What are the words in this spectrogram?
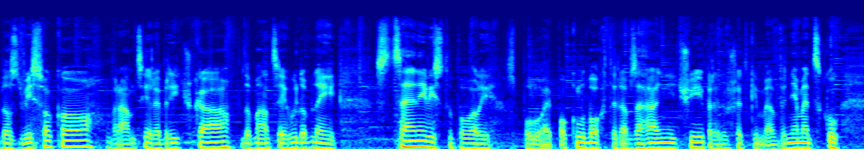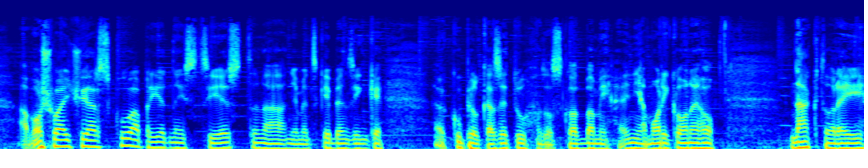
dosť vysoko v rámci rebríčka domácej hudobnej scény. Vystupovali spolu aj po kluboch, teda v zahraničí, predovšetkým v Nemecku a vo Švajčiarsku a pri jednej z ciest na nemeckej benzínke kúpil kazetu so skladbami Enia Morikoneho, na ktorej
